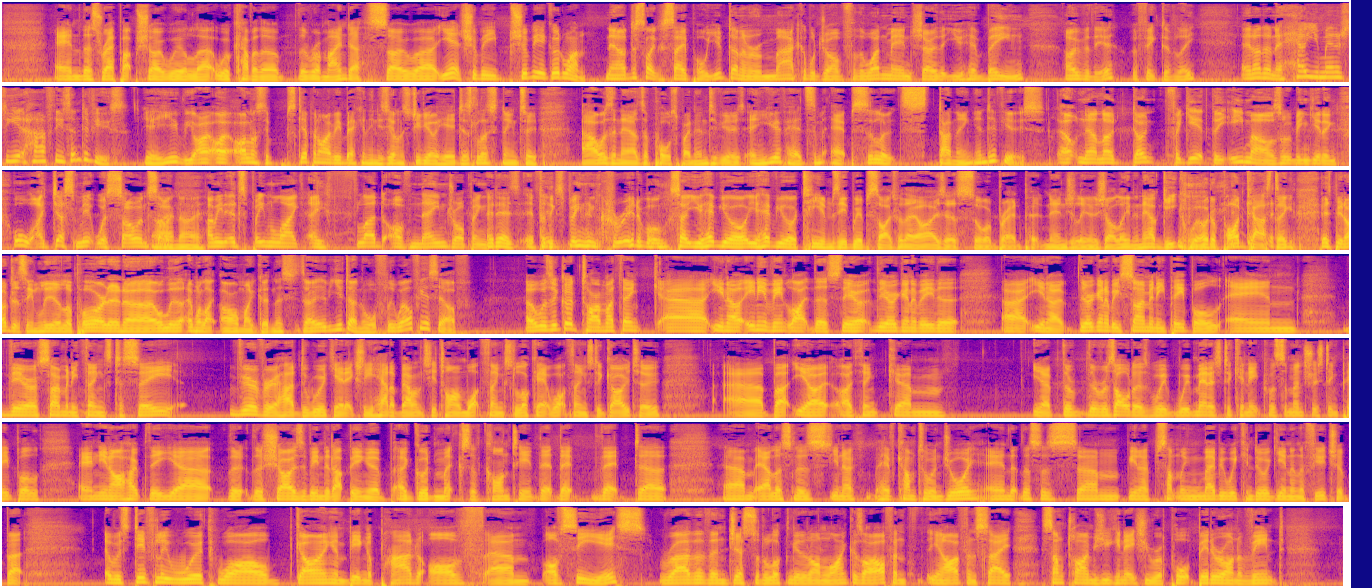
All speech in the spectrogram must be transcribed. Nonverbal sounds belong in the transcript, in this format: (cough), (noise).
And this wrap up show will uh, will cover the the remainder. So uh, yeah, it should be should be a good one. Now, I'd just like to say, Paul, you've done a remarkable job for the one man show that you have been over there, effectively and I don't know how you managed to get half these interviews. Yeah, you. I, I honestly, Skip and I have been back in the New Zealand studio here, just listening to hours and hours of Paul Spain interviews, and you've had some absolute stunning interviews. Oh, now, no, don't forget the emails we've been getting. Oh, I just met with so and so. I know. I mean, it's been like a flood of name dropping. It is. For it's the, been incredible. So you have your you have your TMZ websites where they either saw Brad Pitt and Angelina Jolie, and now Geek World of podcasting. (laughs) It's been I've just seen Leo Laporte and uh, and we're like, oh my goodness, so you've done awfully well for yourself. It was a good time. I think uh, you know any event like this, there there are going to be the uh, you know there are going to be so many people, and there are so many things to see. Very very hard to work out actually how to balance your time, what things to look at, what things to go to. Uh, but yeah, I think um, you know the the result is we we've managed to connect with some interesting people, and you know I hope the uh, the the shows have ended up being a, a good mix of content that that that uh, um, our listeners, you know, have come to enjoy, and that this is, um, you know, something maybe we can do again in the future. But it was definitely worthwhile going and being a part of um, of CES rather than just sort of looking at it online. Because I often, you know, I often say sometimes you can actually report better on event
